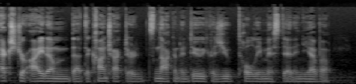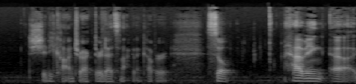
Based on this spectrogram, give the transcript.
extra item that the contractor is not going to do because you totally missed it and you have a shitty contractor that's not going to cover it so having a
